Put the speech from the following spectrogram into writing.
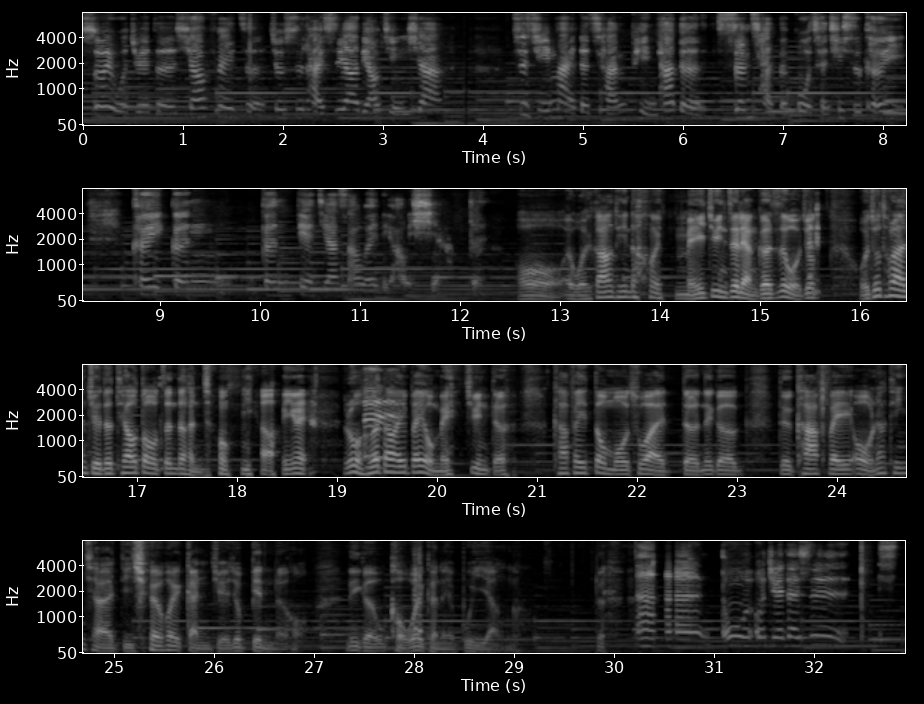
所以我觉得消费者就是还是要了解一下自己买的产品它的生产的过程，其实可以可以跟跟店家稍微聊一下。对哦，哎我刚刚听到霉菌这两个字，我就 我就突然觉得挑豆真的很重要，因为。如果喝到一杯有霉菌的咖啡豆磨出来的那个的咖啡哦，那听起来的确会感觉就变了哦，那个口味可能也不一样了。对，嗯嗯，我我觉得是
